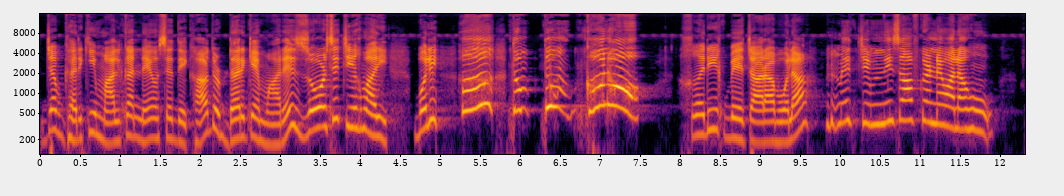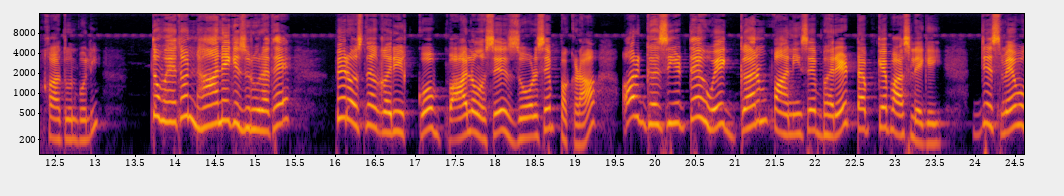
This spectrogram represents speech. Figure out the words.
جب گھر کی مالکن نے اسے دیکھا تو ڈر کے مارے زور سے چیخ ماری۔ بولی ہاں تم تم کون ہو؟ غریق بیچارہ بولا، میں چمنی صاف کرنے والا ہوں۔ خاتون بولی، تمہیں تو نہانے کی ضرورت ہے۔ پھر اس نے غریق کو بالوں سے زور سے پکڑا اور گھسیٹتے ہوئے گرم پانی سے بھرے ٹب کے پاس لے گئی، جس میں وہ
